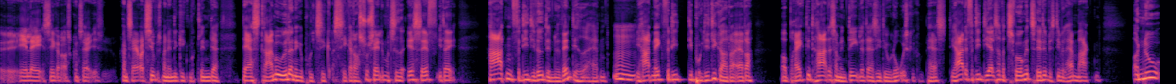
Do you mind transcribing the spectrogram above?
øh, LA, sikkert også konservativ, hvis man endelig gik med klingen der, deres stramme udlændingepolitik, og sikkert også Socialdemokratiet og SF i dag, har den, fordi de ved, det er nødvendighed at have den. Mm. Vi har den ikke, fordi de politikere, der er der, oprigtigt har det som en del af deres ideologiske kompas. De har det, fordi de altid var tvunget til det, hvis de vil have magten. Og nu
